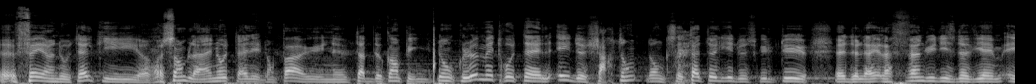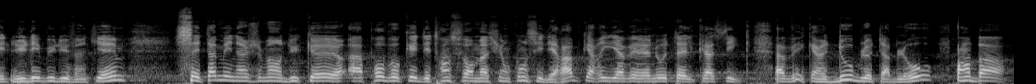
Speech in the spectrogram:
euh, fait un hôtel qui ressemble à un hôtel et non pas une table de camping. Donc le maître hôtel est de Charton, donc cet atelier de sculpture de la, la fin du 19e et du début du 20e. Cet aménagement du chœur a provoqué des transformations considérables car il y avait un hôtel classique avec un double tableau. En bas,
